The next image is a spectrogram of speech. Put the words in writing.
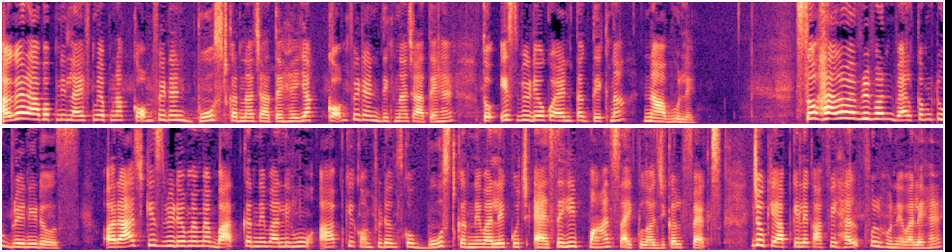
अगर आप अपनी लाइफ में अपना कॉन्फिडेंट बूस्ट करना चाहते हैं या कॉन्फिडेंट दिखना चाहते हैं तो इस वीडियो को एंड तक देखना ना भूलें। So hello everyone welcome to brainy dose और आज की इस वीडियो में मैं बात करने वाली हूँ आपके कॉन्फिडेंस को बूस्ट करने वाले कुछ ऐसे ही पाँच साइकोलॉजिकल फैक्ट्स जो कि आपके लिए काफ़ी हेल्पफुल होने वाले हैं।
